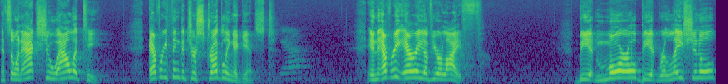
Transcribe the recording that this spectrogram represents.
And so, in actuality, everything that you're struggling against, in every area of your life, be it moral, be it relational,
